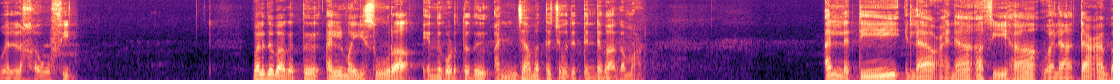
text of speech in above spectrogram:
വൽ ഹൗഫി വലതുഭാഗത്ത് അൽ മൈസൂറ എന്ന് കൊടുത്തത് അഞ്ചാമത്തെ ചോദ്യത്തിന്റെ ഭാഗമാണ്. അല്ലത്തി ല അന അഫീഹ വലാ തഅബ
